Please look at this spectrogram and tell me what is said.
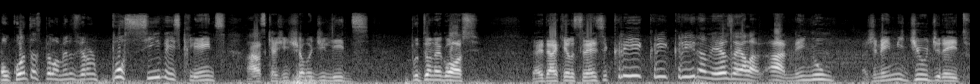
ou quantas pelo menos viraram possíveis clientes, as que a gente chama de leads, para o teu negócio. Daí dá aquele silêncio, cri, cri, cri na mesa, ela, ah, nenhum, a gente nem mediu direito.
